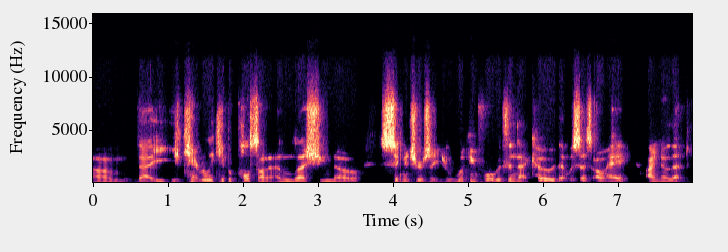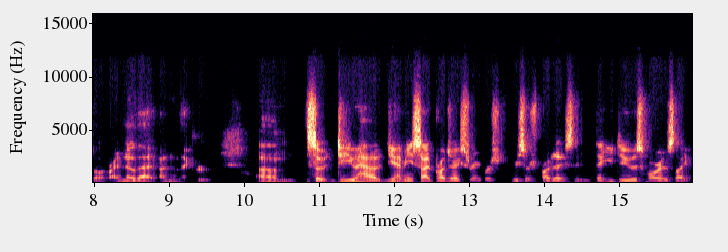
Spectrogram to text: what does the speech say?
um, that you, you can't really keep a pulse on it unless you know signatures that you're looking for within that code that says, oh, hey, I know that developer. I know that, I know that group. Um, so do you have, do you have any side projects or research projects that, that you do as far as like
